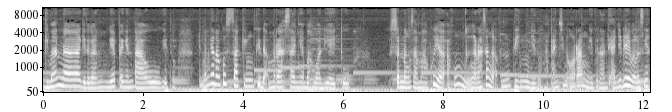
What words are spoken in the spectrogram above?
gimana gitu kan. Dia pengen tahu gitu cuman kan aku saking tidak merasanya bahwa dia itu seneng sama aku ya aku ngerasa nggak penting gitu. Ngapain sih orang gitu? Nanti aja deh balesnya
